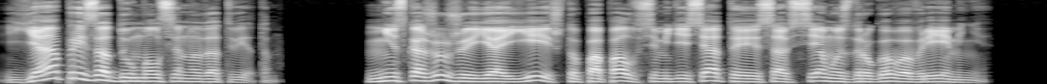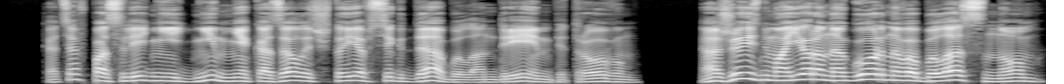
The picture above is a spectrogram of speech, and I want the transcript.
Я призадумался над ответом. Не скажу же я ей, что попал в 70-е совсем из другого времени. Хотя в последние дни мне казалось, что я всегда был Андреем Петровым, а жизнь майора Нагорного была сном,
